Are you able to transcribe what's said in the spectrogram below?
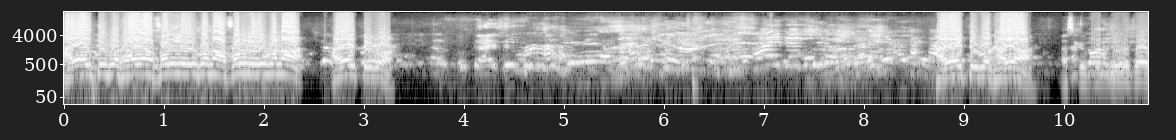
হাই আই তুই হাই আফল লইব না আফল লইব না। হাই আই হাই আই খায়া। আজকে প্রতিযোগিতায়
